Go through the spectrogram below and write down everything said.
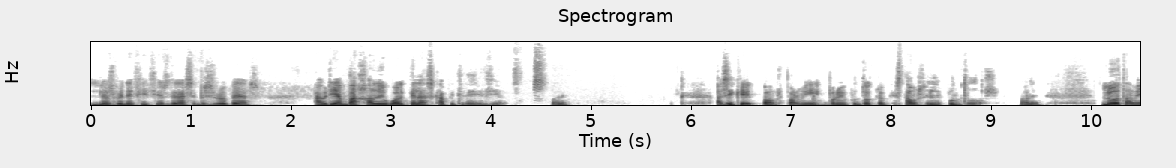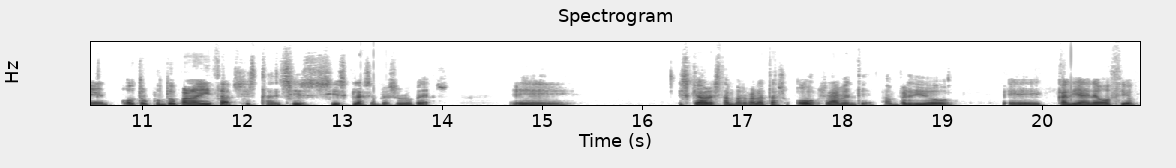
los beneficios de las empresas europeas habrían bajado igual que las capitalizaciones. Así que, vamos, por mí, por mi punto, creo que estamos en el punto 2. ¿vale? Luego también, otro punto para analizar, si, si, es que las empresas europeas eh, es que ahora están más baratas o realmente han perdido eh, calidad de negocio,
